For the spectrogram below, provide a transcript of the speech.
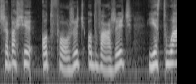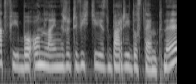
trzeba się otworzyć, odważyć. Jest łatwiej, bo online rzeczywiście jest bardziej dostępny.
